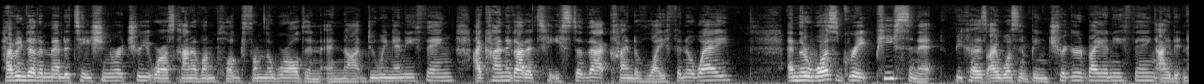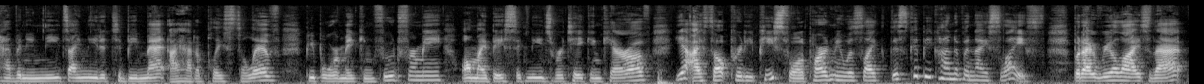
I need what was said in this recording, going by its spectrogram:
Having done a meditation retreat where I was kind of unplugged from the world and, and not doing anything, I kind of got a taste of that kind of life in a way. And there was great peace in it because I wasn't being triggered by anything. I didn't have any needs I needed to be met. I had a place to live. People were making food for me. All my basic needs were taken care of. Yeah, I felt pretty peaceful. A part of me was like, this could be kind of a nice life. But I realized that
